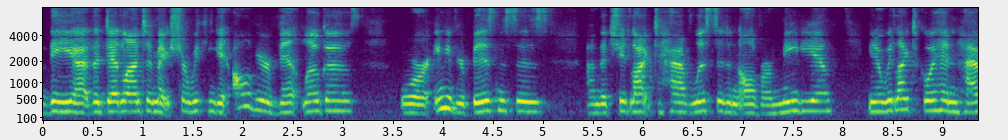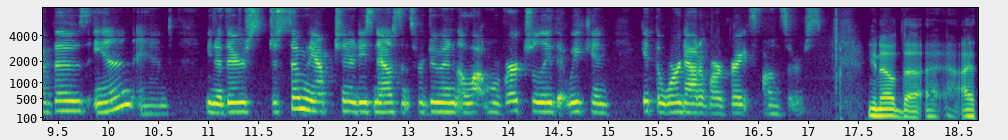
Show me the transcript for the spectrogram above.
the uh, the deadline to make sure we can get all of your event logos or any of your businesses um, that you'd like to have listed in all of our media. You know, we'd like to go ahead and have those in, and you know, there's just so many opportunities now since we're doing a lot more virtually that we can get the word out of our great sponsors. You know, the I,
